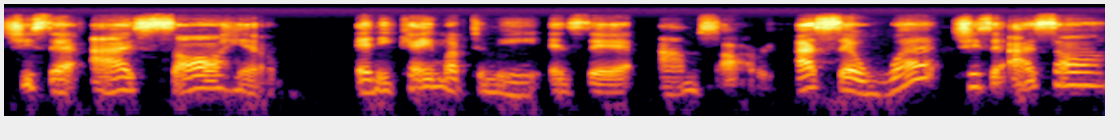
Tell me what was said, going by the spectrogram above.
She said, I saw him and he came up to me and said, I'm sorry. I said, What? She said, I saw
